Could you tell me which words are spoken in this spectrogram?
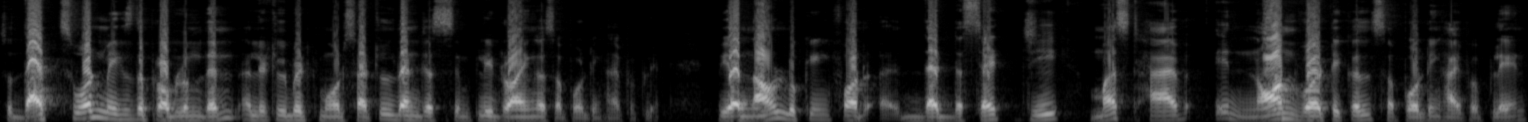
So, that is what makes the problem then a little bit more subtle than just simply drawing a supporting hyperplane. We are now looking for uh, that the set G must have a non vertical supporting hyperplane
